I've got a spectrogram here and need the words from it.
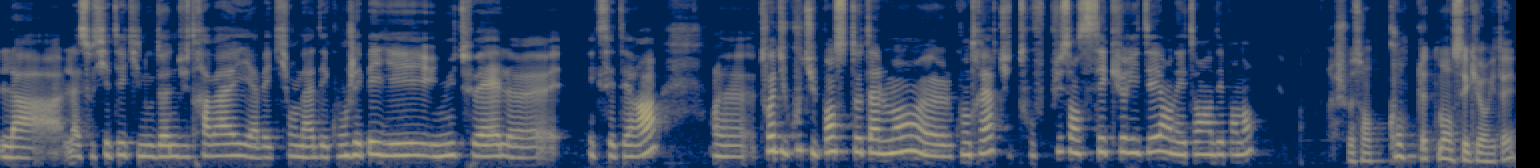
la, la, société qui nous donne du travail avec qui on a des congés payés, une mutuelle, etc. Euh, toi, du coup, tu penses totalement euh, le contraire? Tu te trouves plus en sécurité en étant indépendant? Je me sens complètement en sécurité.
